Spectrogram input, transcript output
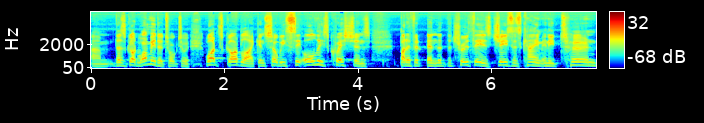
Um, does God want me to talk to Him? What's God like? And so we see all these questions. But if it, and the, the truth is, Jesus came and He turned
